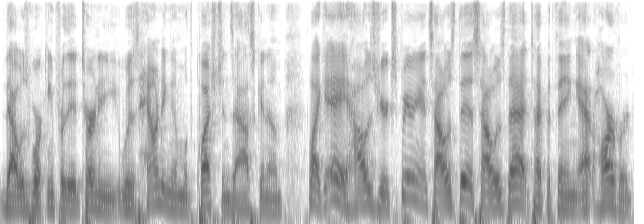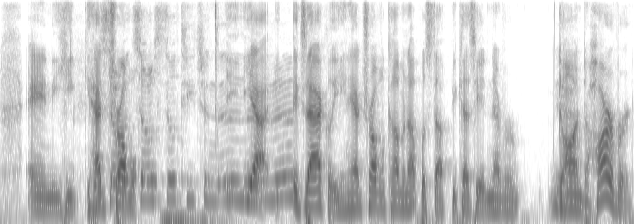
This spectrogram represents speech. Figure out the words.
That was working for the attorney was hounding him with questions, asking him like, "Hey, how's your experience? How was this? How was that?" type of thing at Harvard, and he had trouble. So still teaching. Yeah, exactly. He had trouble coming up with stuff because he had never gone to Harvard.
